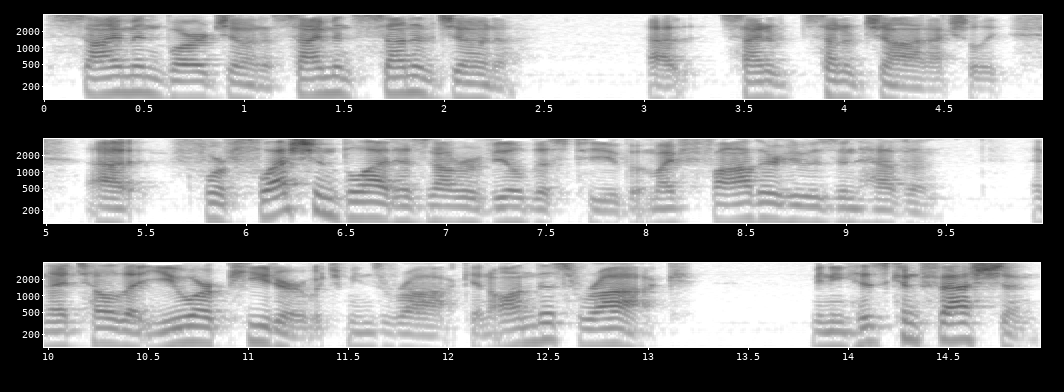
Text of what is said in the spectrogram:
Simon Bar Jonah, Simon, son of Jonah, uh, son of son of John, actually. Uh, For flesh and blood has not revealed this to you, but my Father who is in heaven. And I tell that you are Peter, which means rock, and on this rock, meaning his confession,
